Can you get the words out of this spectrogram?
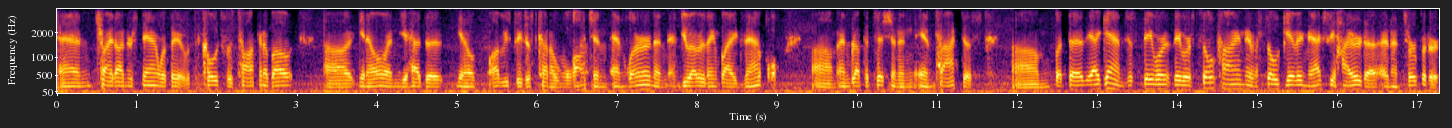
and try to understand what the what the coach was talking about. Uh, you know, and you had to, you know, obviously just kind of watch and, and learn and, and do everything by example um, and repetition and, and practice. Um, but the, again, just they were they were so kind, they were so giving. They actually hired a, an interpreter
